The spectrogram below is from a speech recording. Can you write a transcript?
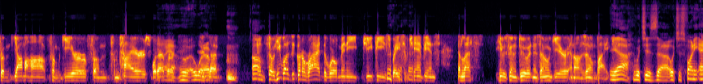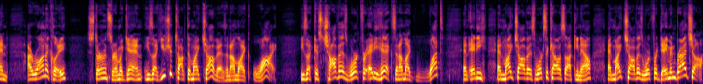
from Yamaha, from gear, from from tires, whatever. yeah, wh- whatever. And, uh, Um, and so he wasn't going to ride the World Mini GP's Race of Champions unless he was going to do it in his own gear and on his own bike. Yeah, which is uh, which is funny. And ironically, Stjernstrom again, he's like, you should talk to Mike Chavez, and I'm like, why? He's like, because Chavez worked for Eddie Hicks, and I'm like, what? And Eddie and Mike Chavez works at Kawasaki now, and Mike Chavez worked for Damon Bradshaw.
